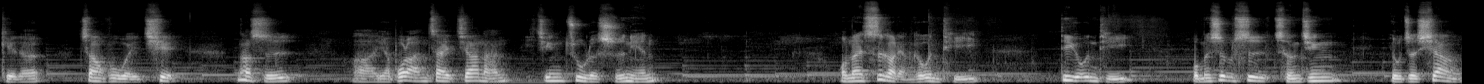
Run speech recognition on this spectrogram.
给了丈夫为妾。那时，啊，亚伯兰在迦南已经住了十年。我们来思考两个问题。第一个问题。我们是不是曾经有着像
